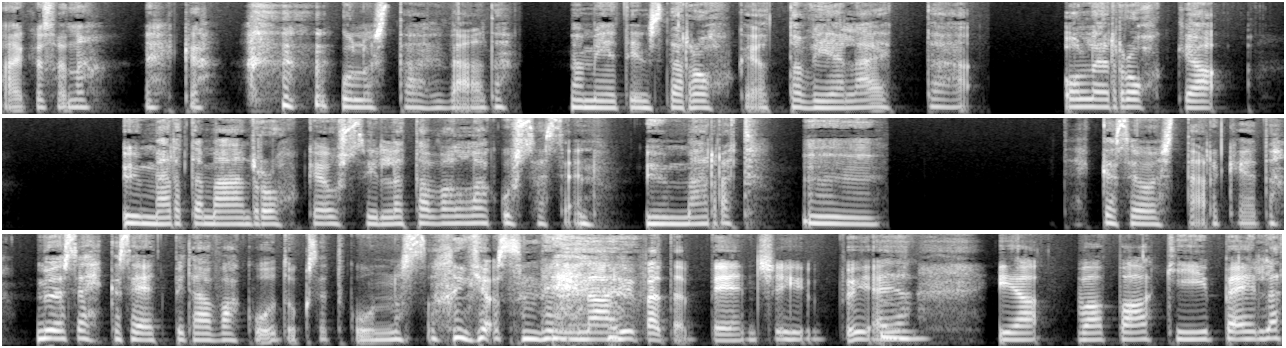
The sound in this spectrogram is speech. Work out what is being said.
taikasana ehkä? Kuulostaa hyvältä. Mä mietin sitä rohkeutta vielä, että ole rohkea ymmärtämään rohkeus sillä tavalla, kun sä sen ymmärrät. Mm. Ehkä se olisi tärkeää. Myös ehkä se, että pitää vakuutukset kunnossa, jos meinaa hypätä benchihyppyjä mm. ja, ja vapaa kiipeillä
